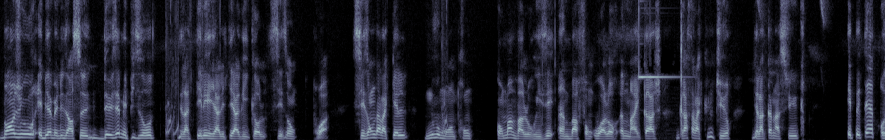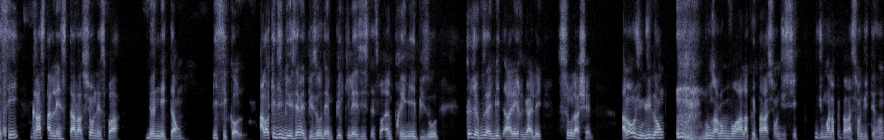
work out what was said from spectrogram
Bonjour et bienvenue dans ce deuxième épisode de la télé-réalité agricole saison 3. Saison dans laquelle nous vous montrons comment valoriser un bas-fond ou alors un marécage grâce à la culture de la canne à sucre et peut-être aussi grâce à l'installation, n'est-ce pas, d'un étang piscicole. Alors qui dit deuxième épisode implique qu'il existe, n'est-ce pas, un premier épisode que je vous invite à aller regarder sur la chaîne. Alors aujourd'hui donc, nous allons voir la préparation du site, ou du moins la préparation du terrain.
